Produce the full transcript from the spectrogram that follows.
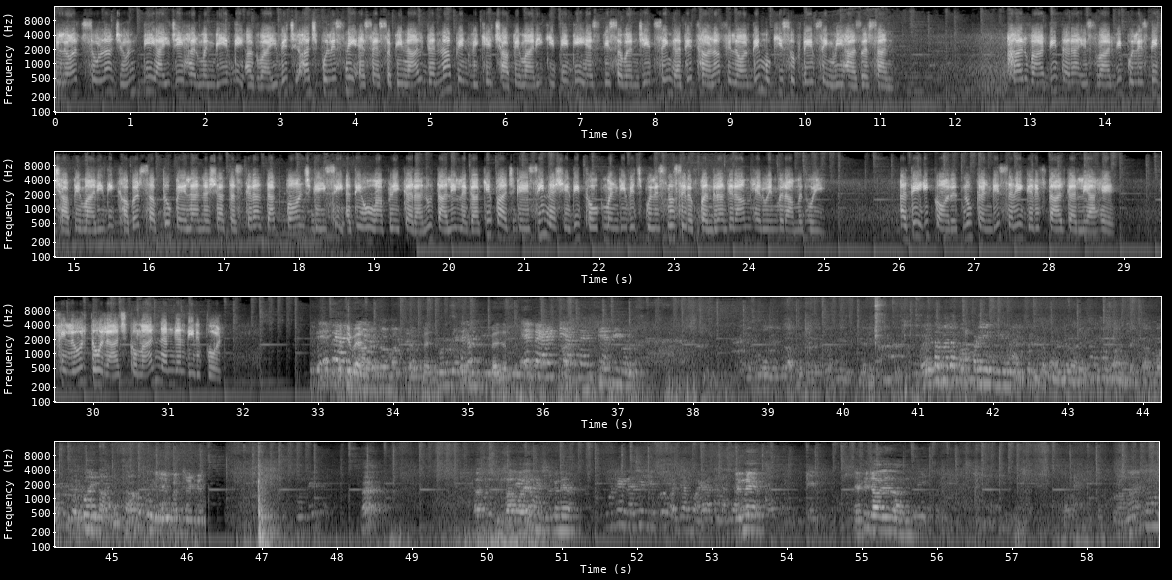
ਫਿਲੌਰ 16 ਜੂਨ DIG Harmanveer ਦੀ ਅਗਵਾਈ ਵਿੱਚ ਅੱਜ ਪੁਲਿਸ ਨੇ ਐਸਐਸਪੀ ਨਾਲ ਗੰਨਾ ਪਿੰਡ ਵਿਖੇ ਛਾਪੇਮਾਰੀ ਕੀਤੀ। ਡੀਐਸਪੀ ਸਵਰਨਜੀਤ ਸਿੰਘ ਅਤੇ ਥਾਣਾ ਫਿਲੌਰ ਦੇ ਮੁਖੀ ਸੁਖਦੇਵ ਸਿੰਘ ਵੀ ਹਾਜ਼ਰ ਸਨ। ਹਰ ਵਾਰ ਦੀ ਤਰ੍ਹਾਂ ਇਸ ਵਾਰ ਵੀ ਪੁਲਿਸ ਦੀ ਛਾਪੇਮਾਰੀ ਦੀ ਖਬਰ ਸਭ ਤੋਂ ਪਹਿਲਾਂ ਨਸ਼ਾ ਤਸਕਰਾਂ ਤੱਕ ਪਹੁੰਚ ਗਈ ਸੀ ਅਤੇ ਉਹ ਆਪਣੇ ਘਰਾਂ ਨੂੰ ਤਾਲੇ ਲਗਾ ਕੇ ਭੱਜ ਗਏ ਸੀ। ਨਸ਼ੇ ਦੀ ਥੋਕ ਮੰਡੀ ਵਿੱਚ ਪੁਲਿਸ ਨੂੰ ਸਿਰਫ 15 ਗ੍ਰਾਮ ਹੈਰੋਇਨ ਬਰਾਮਦ ਹੋਈ ਅਤੇ ਇੱਕ ਔਰਤ ਨੂੰ ਕੰਡੇ ਸਣੇ ਗ੍ਰਿਫਤਾਰ ਕਰ ਲਿਆ ਹੈ। फिलोर तो राजकुमार नंगल दी रिपोर्ट बच्चे बैठ बैठ किन्ने एक ज़्यादा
